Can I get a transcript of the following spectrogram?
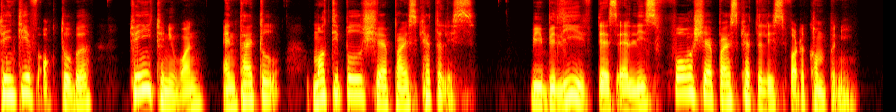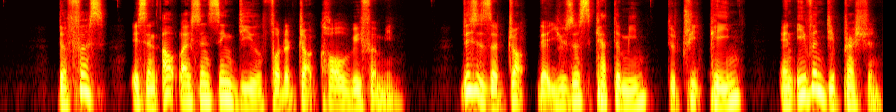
20th October 2021 entitled Multiple Share Price Catalysts. We believe there's at least four share price catalysts for the company. The first is an out-licensing deal for the drug called Wafermine. This is a drug that uses ketamine to treat pain and even depression.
